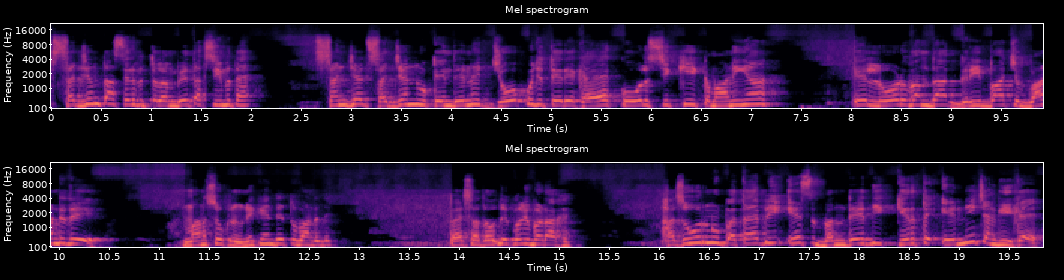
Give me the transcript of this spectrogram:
ਸੱਜਣ ਤਾਂ ਸਿਰਫ ਤਲੰਬੇ ਤੱਕ ਸੀਮਤ ਹੈ। ਸੰਜਤ ਸੱਜਣ ਨੂੰ ਕਹਿੰਦੇ ਨੇ, ਜੋ ਕੁਝ ਤੇਰੇ ਖੈ, ਕੋਲ ਸਿੱਖੀ ਕਮਾਣੀਆਂ, ਇਹ ਲੋੜਵੰਦਾਂ ਗਰੀਬਾਂ ਚ ਵੰਡ ਦੇ। ਮਨਸੁਖ ਨੂੰ ਨਹੀਂ ਕਹਿੰਦੇ ਤੂੰ ਵੰਡ ਦੇ। ਪੈਸਾ ਤਾਂ ਉਹਦੇ ਕੋਲ ਹੀ ਬੜਾ ਹੈ। ਹਜ਼ੂਰ ਨੂੰ ਪਤਾ ਹੈ ਵੀ ਇਸ ਬੰਦੇ ਦੀ ਕਿਰਤ ਇੰਨੀ ਚੰਗੀ ਹੈ।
